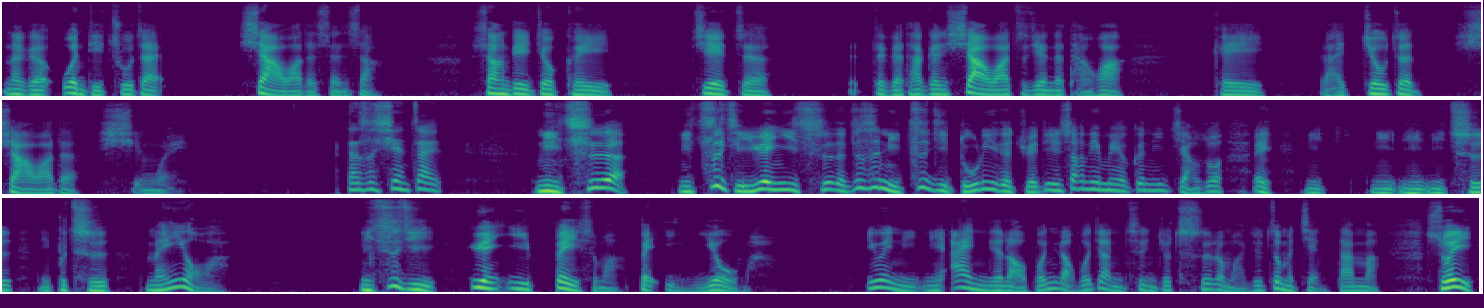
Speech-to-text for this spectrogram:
那个问题出在夏娃的身上，上帝就可以借着这个他跟夏娃之间的谈话，可以来纠正夏娃的行为。但是现在你吃了，你自己愿意吃的，这是你自己独立的决定。上帝没有跟你讲说，哎，你你你你吃你不吃，没有啊。你自己愿意被什么被引诱嘛？因为你你爱你的老婆，你老婆叫你吃你就吃了嘛，就这么简单嘛。所以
